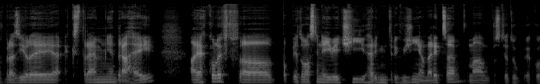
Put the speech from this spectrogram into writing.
v Brazílii je extrémně drahý a jakkoliv je to vlastně největší herní trh v Jižní Americe, má prostě tu, jako,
